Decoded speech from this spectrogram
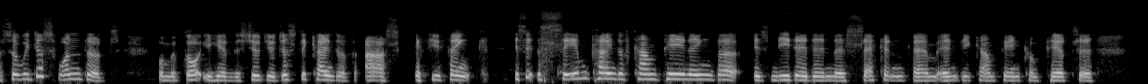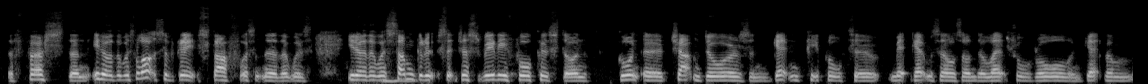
so we just wondered when we've got you here in the studio just to kind of ask if you think is it the same kind of campaigning that is needed in the second um, indie campaign compared to the first and you know there was lots of great stuff wasn't there there was you know there were some mm-hmm. groups that just really focused on going to Chatham doors and getting people to get themselves on the electoral roll and get them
